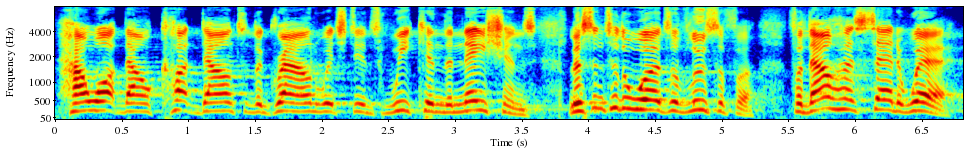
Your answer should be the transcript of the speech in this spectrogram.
How art thou cut down to the ground, which didst weaken the nations? Listen to the words of Lucifer. For thou hast said, Where?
